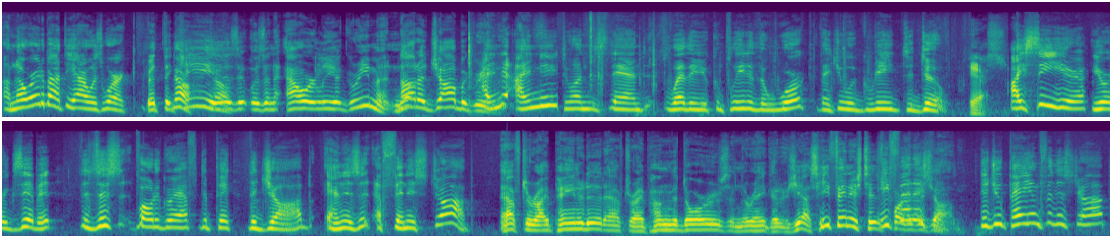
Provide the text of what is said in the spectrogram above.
I'm not worried about the hours work. But the No, key no. is it was an hourly agreement, not a job I, agreement. ne- I need to understand whether you completed the work that you agreed to do. Yes. I see here your exhibit. Does this photograph depict the job, and is it a finished job? After I painted it, after I hung the doors and the rain gutters, yes, he finished his He part finished of the job. it. Did you pay him for this job?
